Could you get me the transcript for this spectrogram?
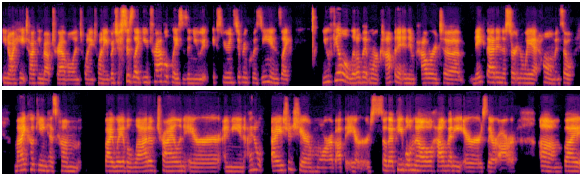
you know i hate talking about travel in 2020 but just as like you travel places and you experience different cuisines like you feel a little bit more confident and empowered to make that in a certain way at home and so my cooking has come by way of a lot of trial and error. I mean, I don't, I should share more about the errors so that people know how many errors there are. Um, but,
